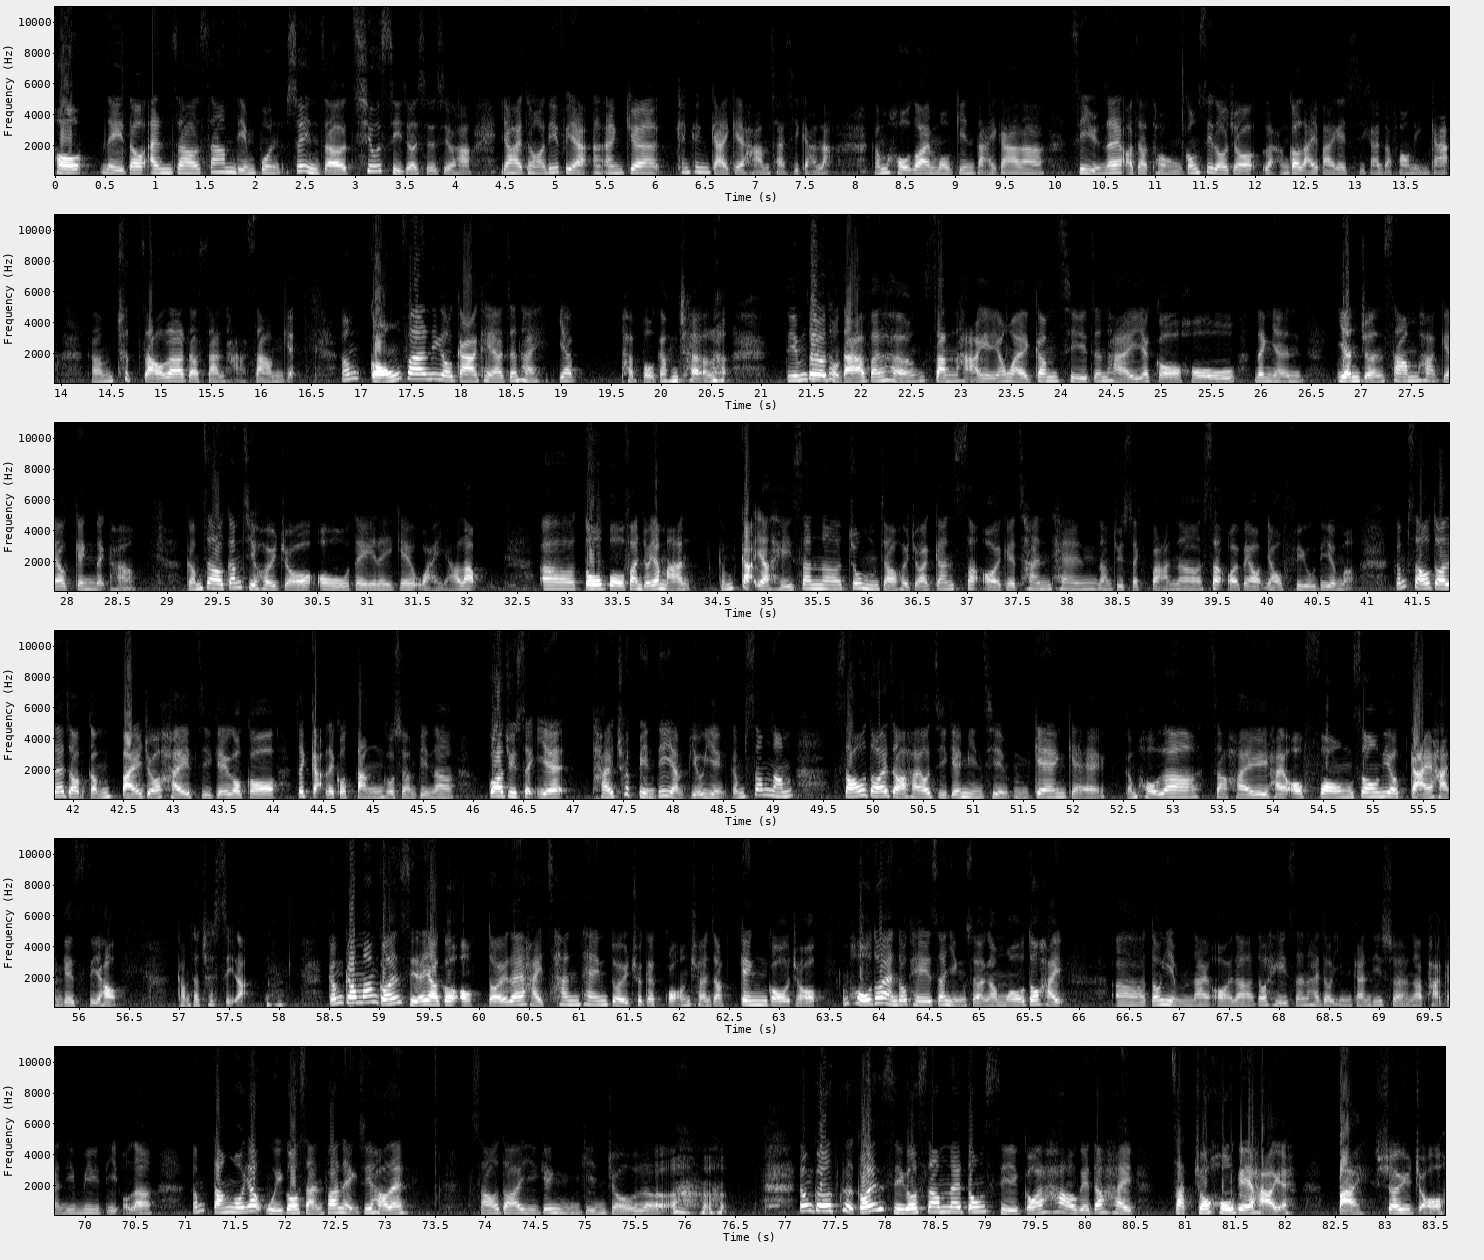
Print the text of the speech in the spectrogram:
好，嚟到晏晝三點半，雖然就超時咗少少吓，又係同我啲 friend 晏晏腳傾傾偈嘅下午茶時間啦。咁好耐冇見大家啦，試完呢，我就同公司攞咗兩個禮拜嘅時間就放年假，咁出走啦就散下心嘅。咁講翻呢個假期啊，真係一匹布咁長啦，點都要同大家分享呻下嘅，因為今次真係一個好令人印象深刻嘅一個經歷嚇。咁就今次去咗奧地利嘅維也納，誒、到步瞓咗一晚，咁隔日起身啦，中午就去咗一間室外嘅餐廳，諗住食飯啦。室外比較有 feel 啲啊嘛，咁手袋咧就咁擺咗喺自己嗰、個即係隔離個凳嗰上邊啦，掛住食嘢，睇出邊啲人表演，咁心諗手袋就喺我自己面前唔驚嘅，咁好啦，就係、喺我放鬆呢個界限嘅時候，咁就出事啦。咁咁啱嗰陣時咧，有個樂隊咧喺餐廳對出嘅廣場就經過咗，咁好多人都企起身影相啊！我都係誒、呃、當然唔例外啦，都起身喺度影緊啲相啊，拍緊啲 video 啦。咁等我一回過神翻嚟之後咧，手袋已經唔見咗啦。咁嗰嗰陣時個心咧，當時嗰一刻我記得係窒咗好幾下嘅，敗衰咗。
